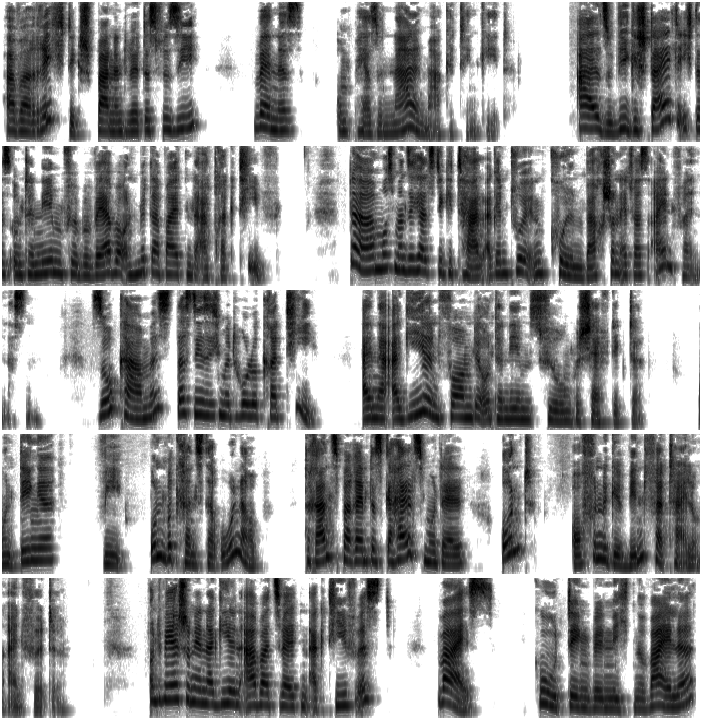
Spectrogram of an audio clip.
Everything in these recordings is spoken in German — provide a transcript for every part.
Aber richtig spannend wird es für sie, wenn es um Personalmarketing geht. Also, wie gestalte ich das Unternehmen für Bewerber und Mitarbeitende attraktiv? Da muss man sich als Digitalagentur in Kulmbach schon etwas einfallen lassen. So kam es, dass sie sich mit Holokratie, einer agilen Form der Unternehmensführung beschäftigte und Dinge wie unbegrenzter Urlaub, transparentes Gehaltsmodell und offene Gewinnverteilung einführte. Und wer schon in agilen Arbeitswelten aktiv ist, weiß, gut Ding will nicht nur Weile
